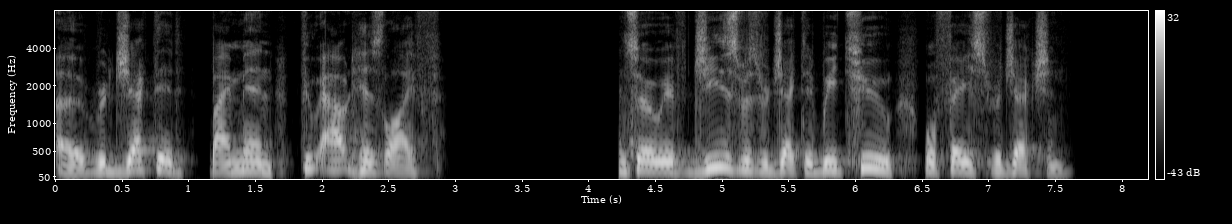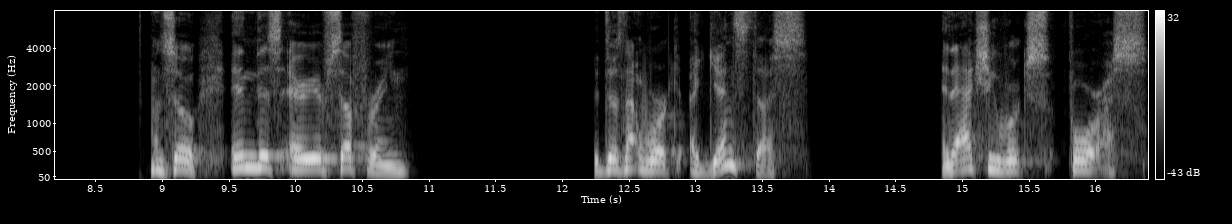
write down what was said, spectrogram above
uh, rejected by men throughout his life. And so, if Jesus was rejected, we too will face rejection. And so, in this area of suffering, it does not work against us, it actually works for us.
